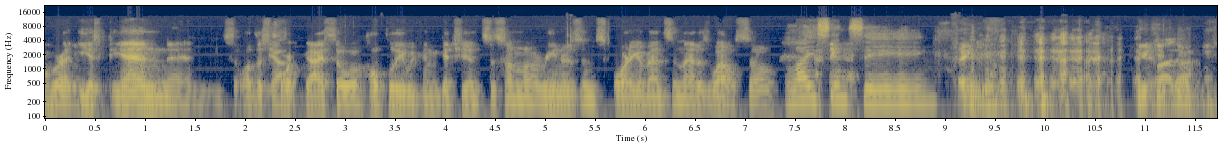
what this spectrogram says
over at ESPN and some other Yeah. sports guys. So hopefully we can get you into some arenas and sporting events and that as well. So Licensing. Thank you. Thank you so much.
